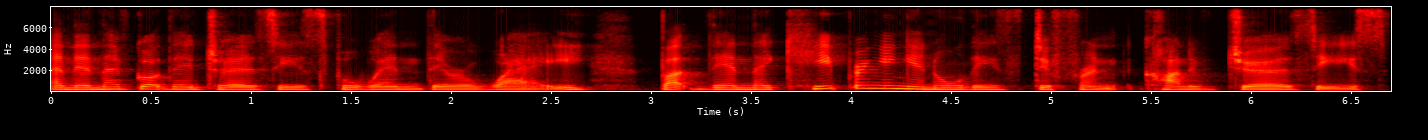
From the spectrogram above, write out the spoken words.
and then they've got their jerseys for when they're away but then they keep bringing in all these different kind of jerseys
